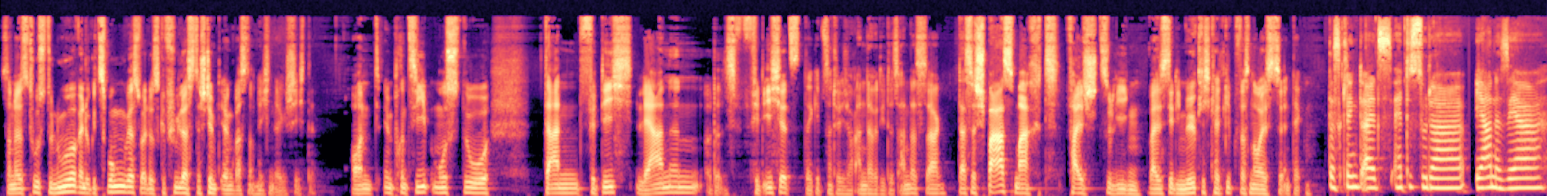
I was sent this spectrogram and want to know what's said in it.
Sondern das tust du nur, wenn du gezwungen wirst, weil du das Gefühl hast, da stimmt irgendwas noch nicht in der Geschichte. Und im Prinzip musst du dann für dich lernen, oder das finde ich jetzt, da gibt's natürlich auch andere, die das anders sagen, dass es Spaß macht, falsch zu liegen, weil es dir die Möglichkeit gibt, was Neues zu entdecken. Das klingt, als hättest du da ja eine sehr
